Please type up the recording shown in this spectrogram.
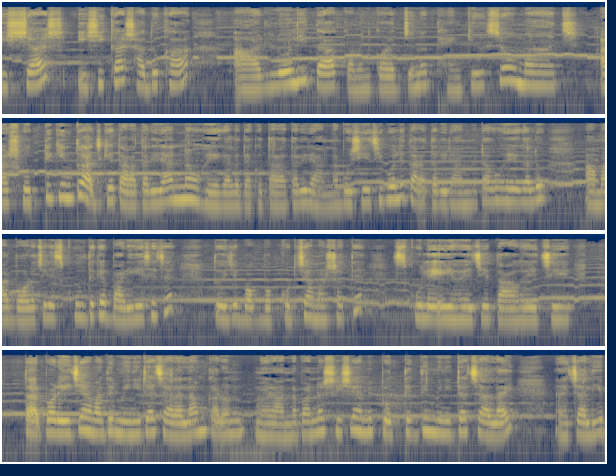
বিশ্বাস ইশিকা সাধুখা আর ললিতা কমেন্ট করার জন্য থ্যাংক ইউ সো মাচ আর সত্যি কিন্তু আজকে তাড়াতাড়ি রান্নাও হয়ে গেল। দেখো তাড়াতাড়ি রান্না বসিয়েছি বলে তাড়াতাড়ি রান্নাটাও হয়ে গেল। আমার বড় ছেলে স্কুল থেকে বাড়ি এসেছে, তো এই যে বকবক বক করছে আমার সাথে। স্কুলে এই হয়েছে, তা হয়েছে। তারপর এই যে আমাদের মিনিটা চালালাম, কারণ রান্না বান্নার শেষে আমি প্রত্যেক দিন মিনিটা চালাই চালিয়ে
